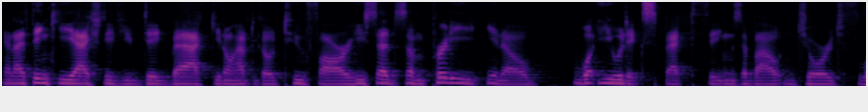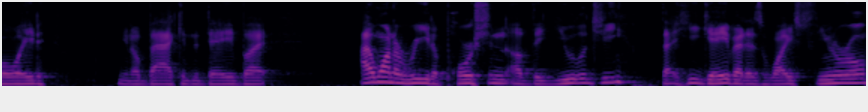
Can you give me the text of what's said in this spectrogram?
And I think he actually, if you dig back, you don't have to go too far. He said some pretty, you know, what you would expect things about George Floyd, you know, back in the day. But I want to read a portion of the eulogy that he gave at his wife's funeral.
